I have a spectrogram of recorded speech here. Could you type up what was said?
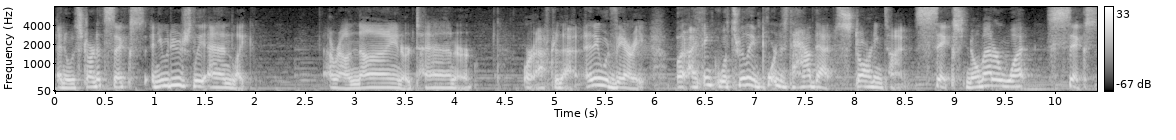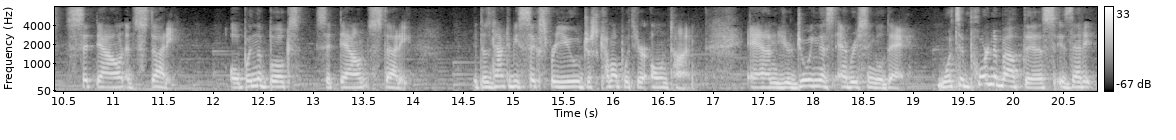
And it would start at 6, and you would usually end like around 9 or 10 or or after that. And it would vary. But I think what's really important is to have that starting time. 6, no matter what, 6. Sit down and study. Open the books, sit down, study. It doesn't have to be 6 for you, just come up with your own time. And you're doing this every single day. What's important about this is that it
